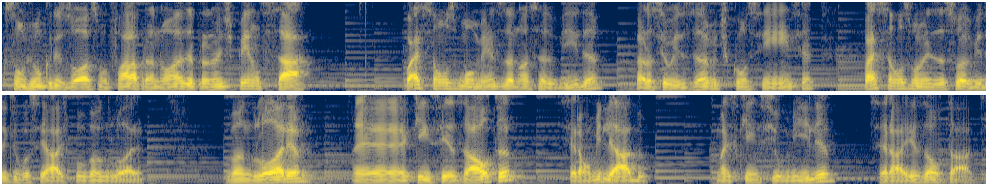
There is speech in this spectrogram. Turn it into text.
São João Crisóstomo fala para nós é para gente pensar quais são os momentos da nossa vida para o seu exame de consciência, quais são os momentos da sua vida que você age por vanglória. Vanglória é quem se exalta será humilhado, mas quem se humilha será exaltado.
